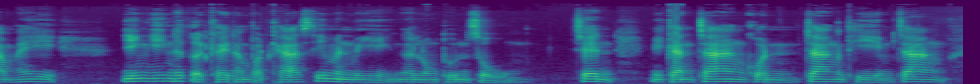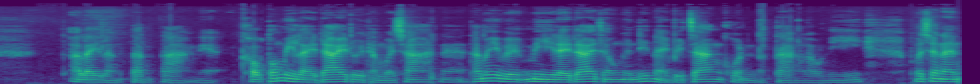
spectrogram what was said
ทำให้ยิ่งยิ่งถ้าเกิดใครทำพอดแคสต์ที่มันมีเงินลงทุนสูง เช่น มีการจ้างคนจ้างทีมจ้างอะไรหลังต่างๆเนี่ยเขาต้องมีรายได้โดยธรรมชาตินะถ้าไม่มีรายได้จะเอาเงินที่ไหนไปจ้างคนต่างๆ เหล่านี้ เพราะฉะนั้น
